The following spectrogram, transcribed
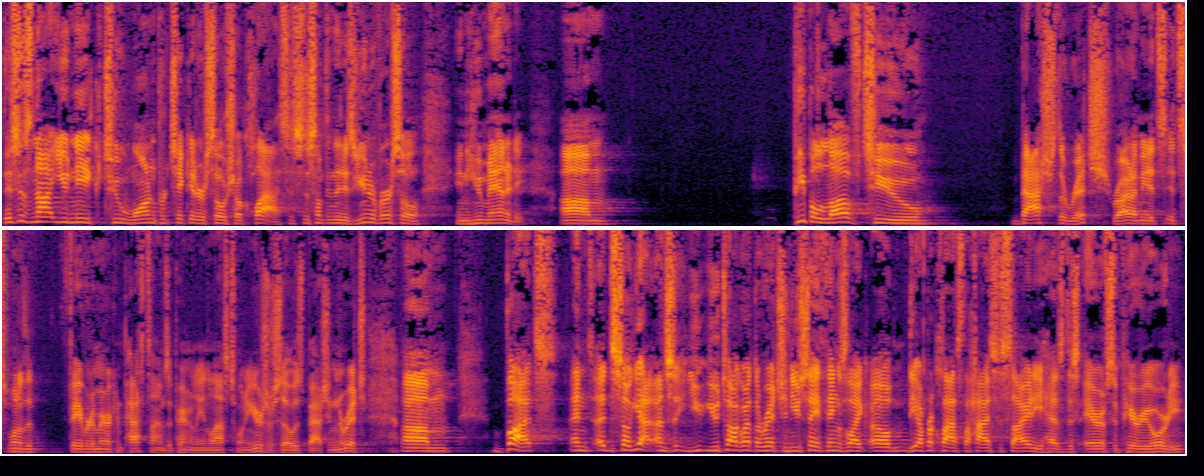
This is not unique to one particular social class. This is something that is universal in humanity. Um, people love to bash the rich, right? I mean, it's, it's one of the favorite American pastimes, apparently, in the last 20 years or so, is bashing the rich. Um, but, and, and, so yeah, and so you, you talk about the rich and you say things like, oh, the upper class, the high society has this air of superiority.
